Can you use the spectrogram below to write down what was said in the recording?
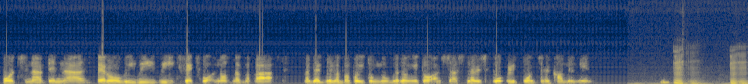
ports natin. Uh, pero we, we, we expect po, no, na baka madagdagan pa po itong numerong ito as, as the reports are coming in. Mm-mm. Mm-mm.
